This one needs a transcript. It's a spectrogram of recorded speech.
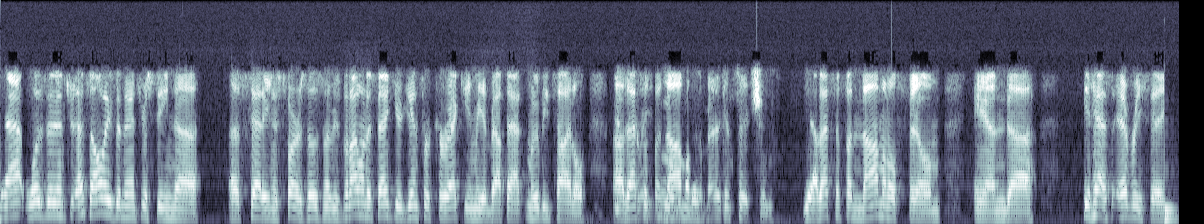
That was an inter- that's always an interesting uh, uh, setting as far as those movies. But I want to thank you again for correcting me about that movie title. Uh, that's a movie, phenomenal. American Fiction. Yeah, that's a phenomenal film, and uh, it has everything.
